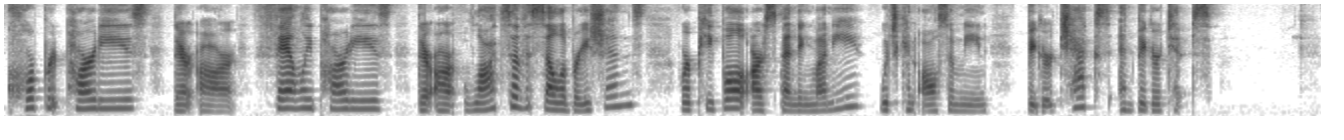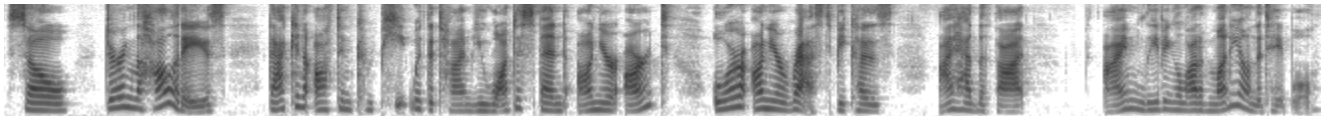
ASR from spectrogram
corporate parties, there are family parties, there are lots of celebrations where people are spending money, which can also mean bigger checks and bigger tips. So during the holidays, that can often compete with the time you want to spend on your art or on your rest because I had the thought, I'm leaving a lot of money on the table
